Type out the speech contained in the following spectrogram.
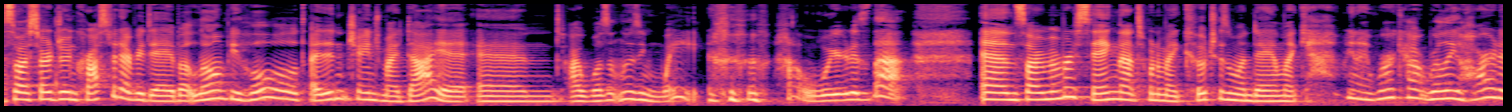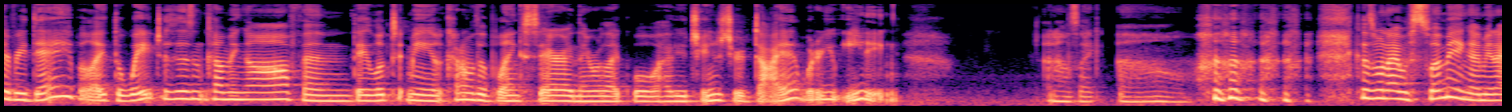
so I started doing CrossFit every day, but lo and behold, I didn't change my diet and I wasn't losing weight. How weird is that? And so I remember saying that to one of my coaches one day. I'm like, yeah, I mean, I work out really hard every day, but like the weight just isn't coming off. And they looked at me kind of with a blank stare and they were like, well, have you changed your diet? What are you eating? And I was like, oh. Because when I was swimming, I mean, I,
